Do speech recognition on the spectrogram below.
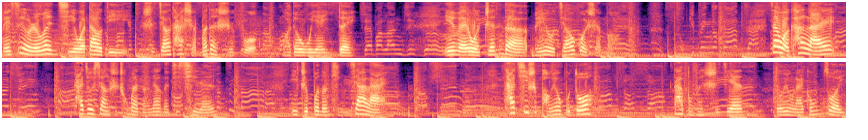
每次有人问起我到底是教他什么的师傅，我都无言以对，因为我真的没有教过什么。在我看来，他就像是充满能量的机器人。一直不能停下来。他其实朋友不多，大部分时间都用来工作以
